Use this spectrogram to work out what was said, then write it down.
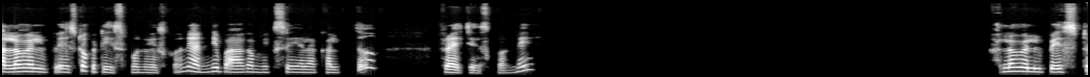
అల్లం వెల్లుల్లి పేస్ట్ ఒక టీ స్పూన్ వేసుకొని అన్నీ బాగా మిక్స్ అయ్యేలా కలుపుతూ ఫ్రై చేసుకోండి. అల్లం వెల్లుల్లి పేస్ట్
